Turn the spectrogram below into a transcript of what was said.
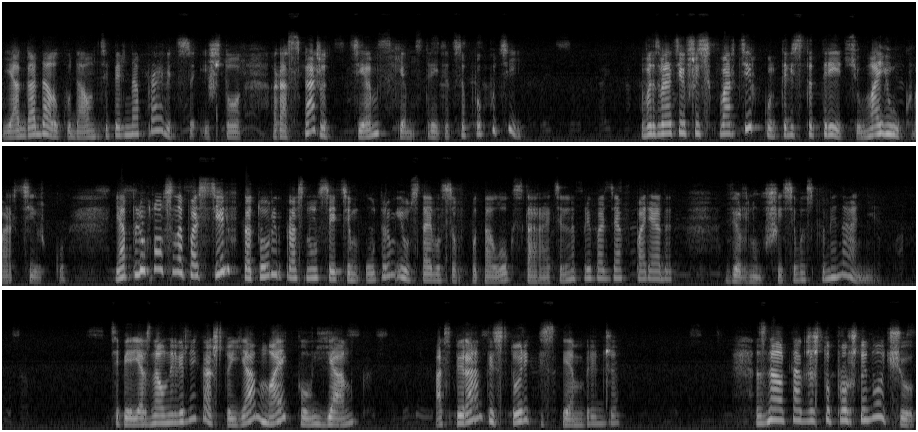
Я гадал, куда он теперь направится и что расскажет тем, с кем встретится по пути. Возвратившись в квартирку 303-ю, мою квартирку, я плюхнулся на постель, в которой проснулся этим утром и уставился в потолок, старательно приводя в порядок вернувшиеся воспоминания. Теперь я знал наверняка, что я Майкл Янг, аспирант-историк из Кембриджа. Знал также, что прошлой ночью,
